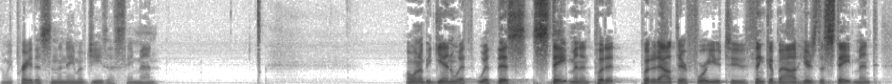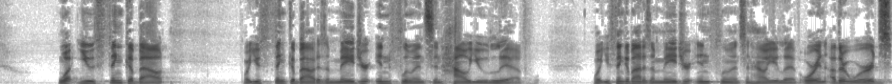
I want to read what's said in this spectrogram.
And we pray this in the name of Jesus. Amen. I want to begin with, with this statement and put it, put it out there for you to think about. Here's the statement What you think about, what you think about is a major influence in how you live. What you think about is a major influence in how you live. Or, in other words,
